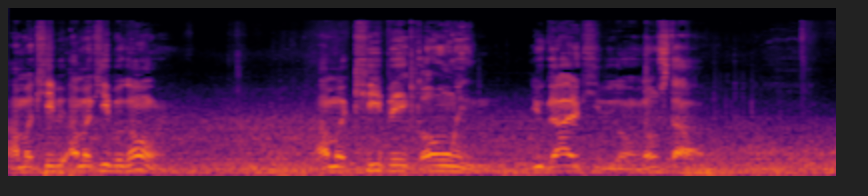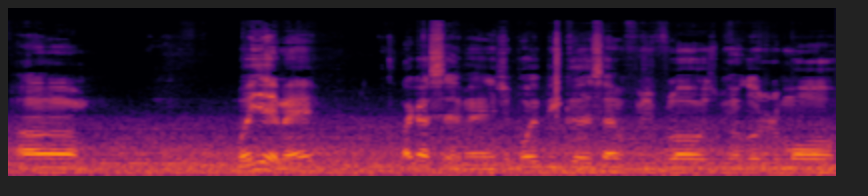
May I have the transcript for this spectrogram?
I'm gonna keep it. I'm gonna keep it going. I'm gonna keep it going. You gotta keep it going. Don't stop. Um, but yeah, man. Like I said, man, it's your boy Be Good Seven Footage Vlogs. We gonna go to the mall,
